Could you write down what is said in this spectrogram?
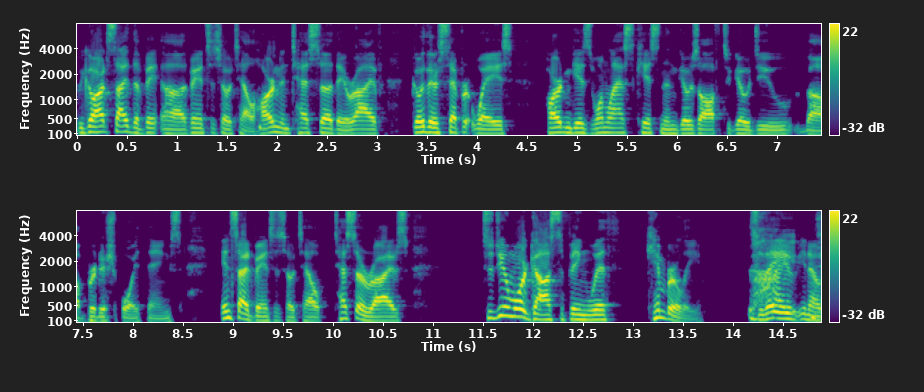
we go outside the uh, Vance's hotel. Hardin and Tessa they arrive, go their separate ways. Hardin gives one last kiss and then goes off to go do uh, British boy things. Inside Vance's hotel, Tessa arrives to do more gossiping with Kimberly. So they, you know,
